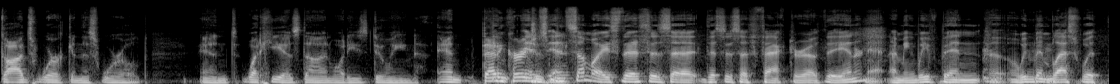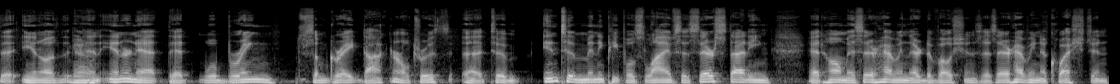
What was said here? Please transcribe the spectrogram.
God's work in this world. And what he has done, what he's doing, and that encourages in, me. In some ways, this is a this is a factor of the internet. I mean, we've been uh, we've been blessed with the, you know Yeah. an internet that will bring some great doctrinal truth uh, to into many people's lives as they're studying at home, as they're having their devotions, as they're having a question.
